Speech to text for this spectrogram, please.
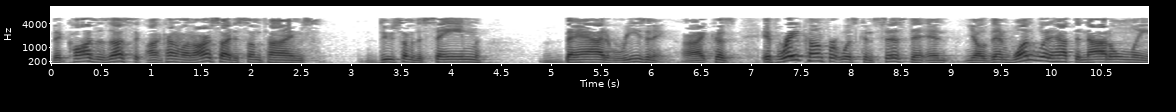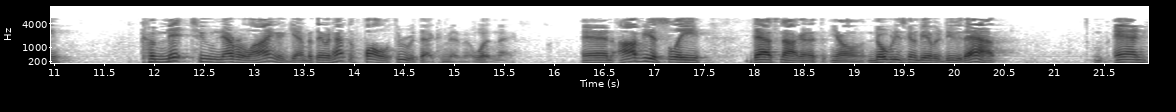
that causes us, to, kind of on our side, to sometimes do some of the same bad reasoning. All right, because if Ray Comfort was consistent, and you know, then one would have to not only commit to never lying again, but they would have to follow through with that commitment, wouldn't they? And obviously, that's not going to, you know, nobody's going to be able to do that. And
